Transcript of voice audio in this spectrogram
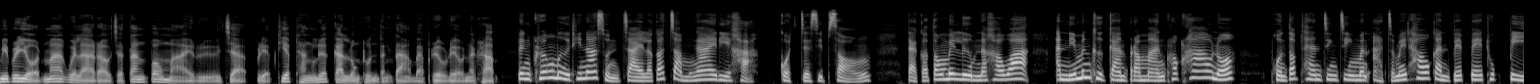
มีประโยชน์มากเวลาเราจะตั้งเป้าหมาย หรือจะเปรียบเทียบทางเลือกการลงทุนต่างๆ แบบเร็วๆนะครับ เป็นเครื่องมือที่น่าสนใจแล้วก็จำง่ายดีค่ะ กด72 แต่ก็ต้องไม่ลืมนะคะว่า อันนี้มันคือการประมาณคร่าวๆ เนาะผลตอบแทนจริง ๆ มันอาจจะไม่เท่ากันเป๊ะๆทุกปี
